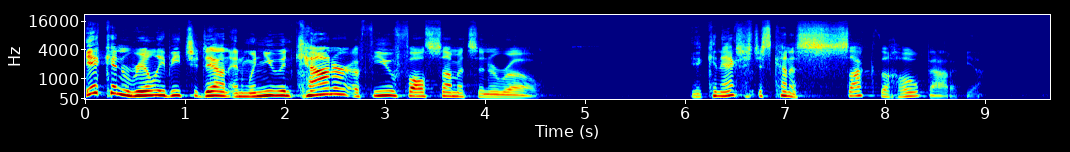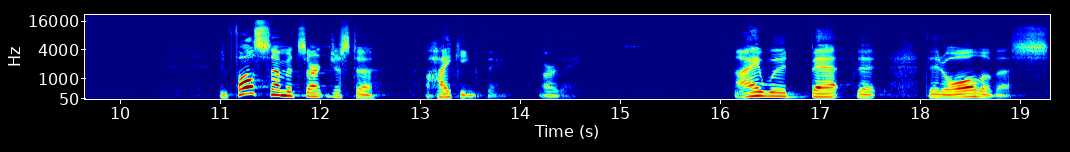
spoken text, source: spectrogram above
It can really beat you down. And when you encounter a few false summits in a row, it can actually just kind of suck the hope out of you. And false summits aren't just a, a hiking thing, are they? I would bet that, that all of us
